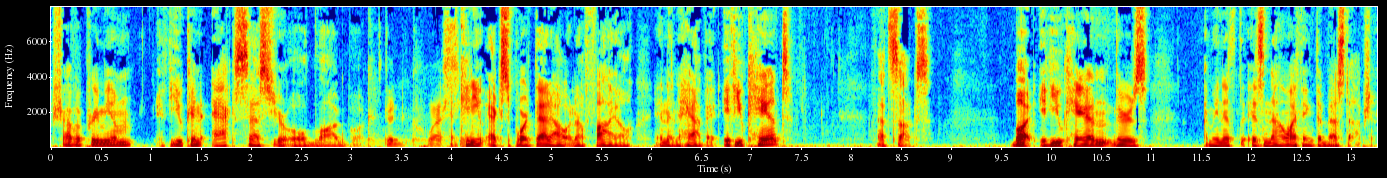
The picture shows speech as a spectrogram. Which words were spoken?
Strava Premium, if you can access your old logbook. Good question. Can you export that out in a file and then have it? If you can't, that sucks. But if you can, there's, I mean, it's, it's now, I think, the best option.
